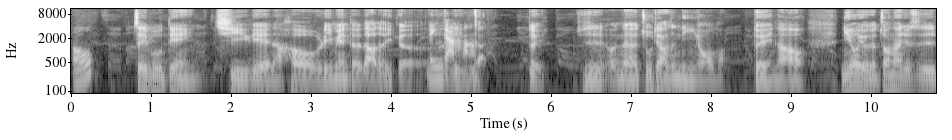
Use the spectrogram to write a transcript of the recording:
哦这部电影。系列，然后里面得到的一个灵感吗？灵感，对，就是那主角是尼欧嘛，对，然后尼欧有个状态就是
